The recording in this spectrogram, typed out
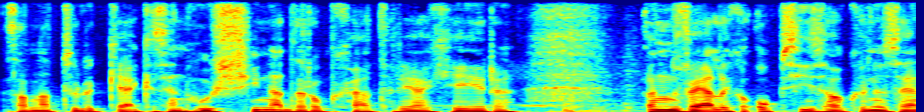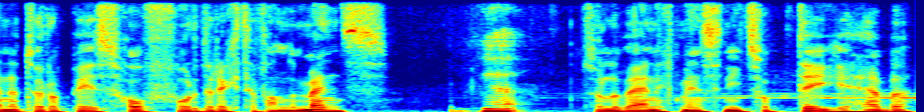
zal natuurlijk kijken zijn hoe China daarop gaat reageren. Een veilige optie zou kunnen zijn het Europees Hof voor de Rechten van de Mens. Ja zullen weinig mensen iets op tegen hebben.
